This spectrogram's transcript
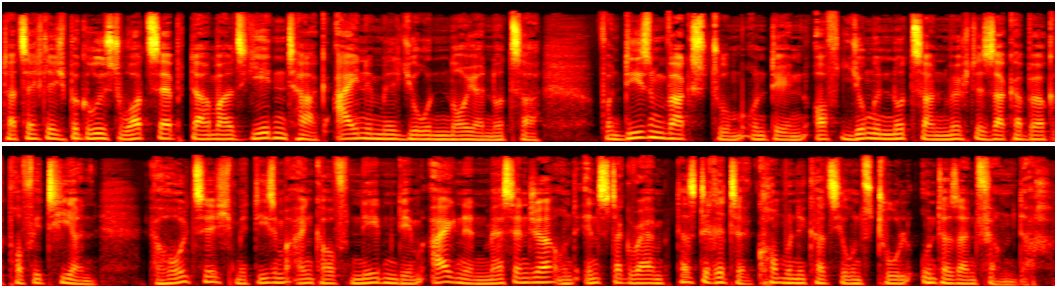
Tatsächlich begrüßt WhatsApp damals jeden Tag eine Million neuer Nutzer. Von diesem Wachstum und den oft jungen Nutzern möchte Zuckerberg profitieren. Er holt sich mit diesem Einkauf neben dem eigenen Messenger und Instagram das dritte Kommunikationstool unter sein Firmendach.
